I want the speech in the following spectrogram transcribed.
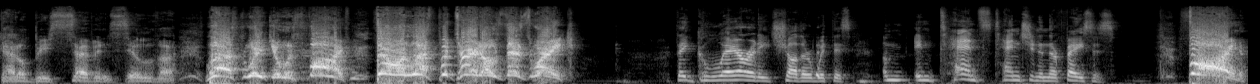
That'll be seven silver. Last week it was five! There are less potatoes this week! They glare at each other with this um, intense tension in their faces. Fine!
